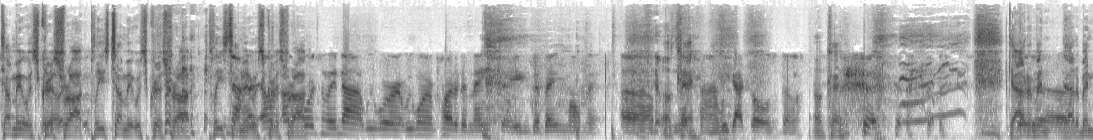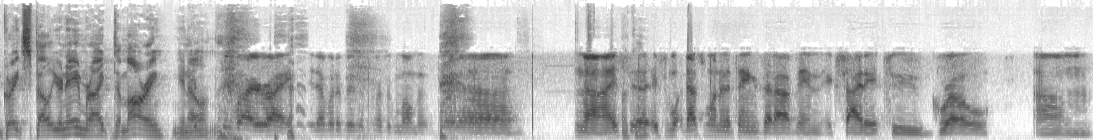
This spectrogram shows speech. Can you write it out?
tell me it was Chris you know, Rock. Please tell me it was Chris Rock. Please tell me it was Chris Rock. Unfortunately, not. We weren't. We weren't part of the main stage, the main moment. Um, okay. Next time we got goals though. Okay. that would have been uh, that'd have been great. Spell your name right, Damari. You know. right, right. That would have been the perfect moment. But uh, no, it's okay. uh, it's that's one of the things that I've been excited to grow. Um,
